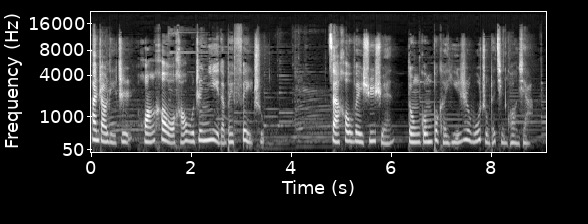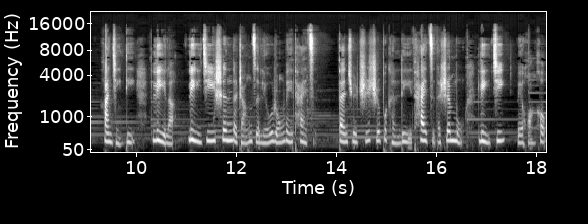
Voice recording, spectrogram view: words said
按照礼制。皇后毫无争议地被废黜，在后位虚悬、东宫不可一日无主的情况下，汉景帝立了骊姬生的长子刘荣为太子，但却迟迟不肯立太子的生母骊姬为皇后。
